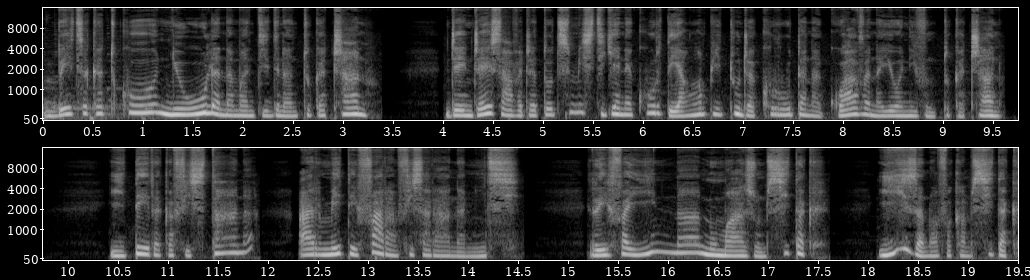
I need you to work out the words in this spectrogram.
Betsaka tokoa ny olana manodidina ny tokantrano. Indraindray zavatra toa tsy misy dikany akory dia ampy hitondra korontana goavana eo anivon'ny tokantrano. Hiteraka fisitahana ary mety hiafaran'ny fisarahana mihitsy. Rehefa inona no mahazo misitaka? Iza no afaka misitaka?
